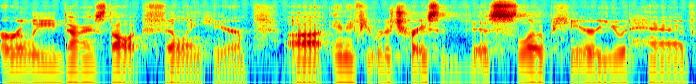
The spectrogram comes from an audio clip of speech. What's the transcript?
early diastolic filling here. Uh, and if you were to trace this slope here, you would have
